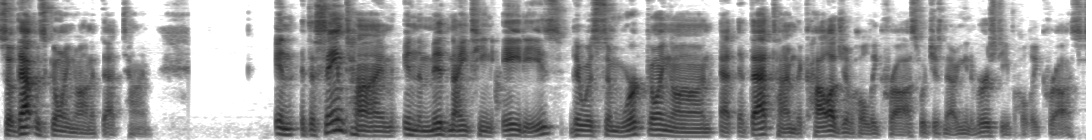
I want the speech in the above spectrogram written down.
so that was going on at that time in, at the same time, in the mid 1980s, there was some work going on at, at that time, the College of Holy Cross, which is now University of Holy Cross.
